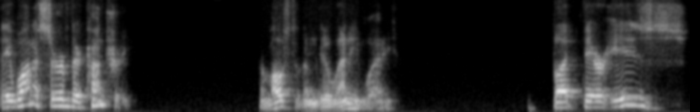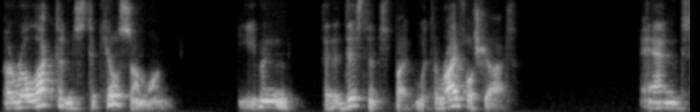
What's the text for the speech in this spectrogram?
They want to serve their country. Or most of them do anyway. But there is a reluctance to kill someone, even at a distance, but with a rifle shot. And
